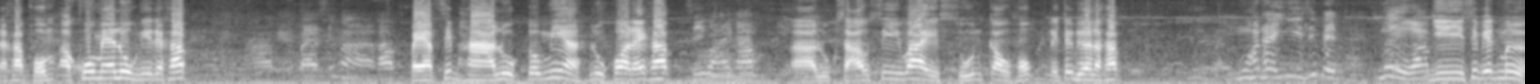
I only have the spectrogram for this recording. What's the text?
นะครับผมเอาคู่แม่ลูกนี่นะครับ แปดสิบห้าครับแปดสิบหาลูกตัวเมีย ลูกพ่อไหนครับซีวายครับอ่าลูกสาวซี่ไว้ศูนย์เก้าหกเดี๋ยวเจ้าเดือนละครับมัวได้ยี่สิบเอ็ดมือครับยี่สิบเอ็ดมือ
